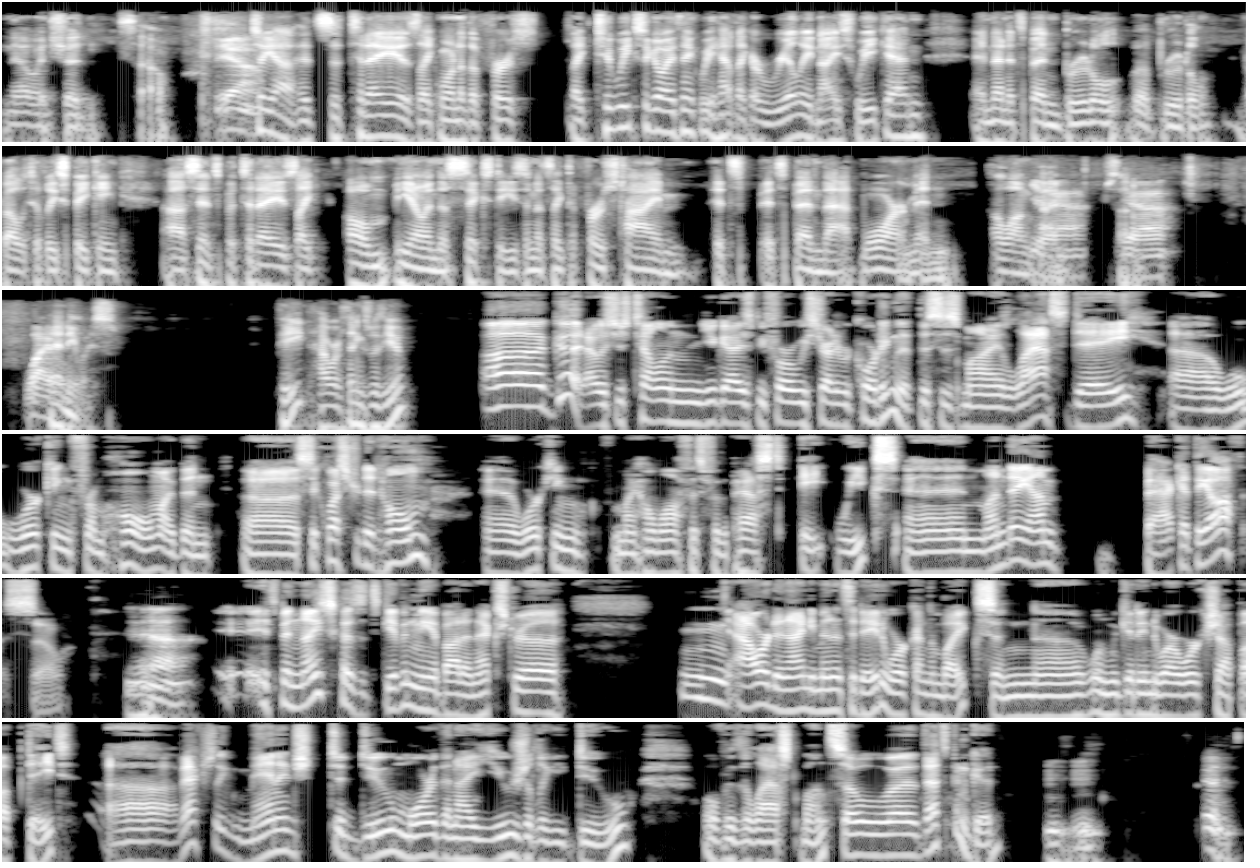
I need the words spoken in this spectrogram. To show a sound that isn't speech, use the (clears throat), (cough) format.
no, it shouldn't. So yeah, so yeah, it's uh, today is like one of the first. Like two weeks ago, I think we had like a really nice weekend, and then it's been brutal, well, brutal, relatively speaking, uh, since. But today is like, oh, you know, in the 60s, and it's like the first time it's it's been that warm in a long yeah, time. So, yeah. Wild. Anyways, Pete, how are things with you? Uh, good. I was just telling you guys before we started recording that this is my last day, uh, working from home. I've been, uh, sequestered at home, uh, working from my home office for the past eight weeks. And Monday I'm back at the office. So yeah, it's been nice because it's given me about an extra mm, hour to 90 minutes a day to work on the bikes. And, uh, when we get into our workshop update, uh, I've actually managed to do more than I usually do over the last month, so uh, that's been good. Mm-hmm. Good.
